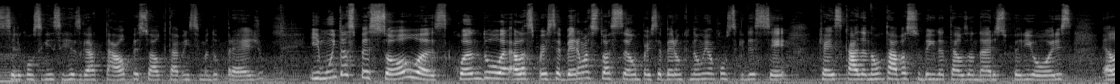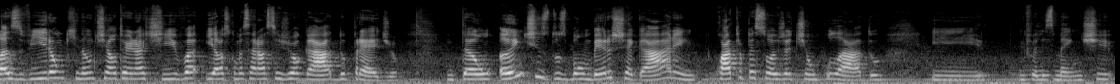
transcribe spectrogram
Se ele conseguisse resgatar o pessoal que tava em cima do prédio. E muitas pessoas, quando elas perceberam a situação, perceberam que não iam conseguir descer, que a escada não estava subindo até os andares superiores, elas viram que não tinha alternativa e elas começaram a se jogar do prédio. Então, antes dos bombeiros chegarem, quatro pessoas já tinham pulado e, infelizmente,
